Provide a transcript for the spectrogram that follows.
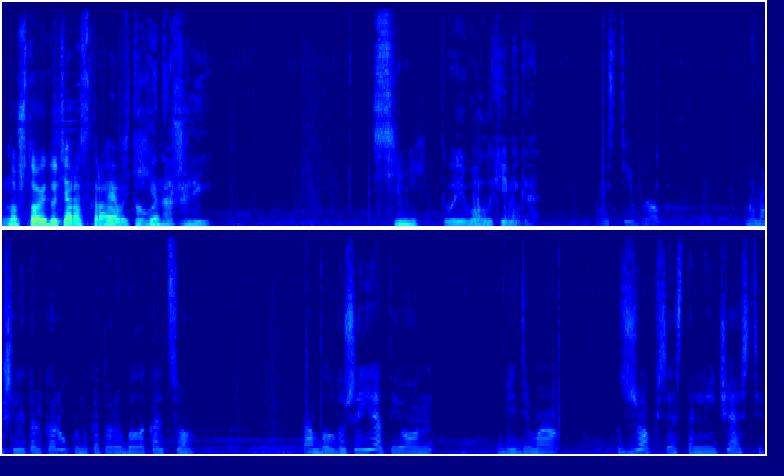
Ну что, иду тебя расстраивать, Что вы хер. нашли? Синий. Твоего алхимика. Прости, Брок. Мы нашли только руку, на которой было кольцо. Там был душеед, и он, видимо, сжег все остальные части.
